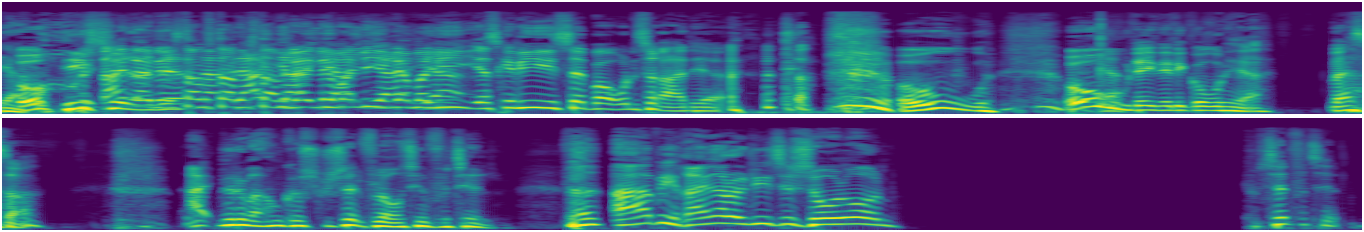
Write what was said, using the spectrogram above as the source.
ja, Oh, de nej, nej, nej, stop, stop, stop. Ja, Lad, lad mig ja, lige, ja, lad mig ja. lige. Jeg skal lige sætte mig ordentligt til ret her. oh, oh, det er en af de gode her. Hvad så? Nej, ved du hvad, hun kan sgu selv få lov til at fortælle. Hvad? Arbi, ringer du ikke lige til Solrund? Kan du selv fortælle den?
